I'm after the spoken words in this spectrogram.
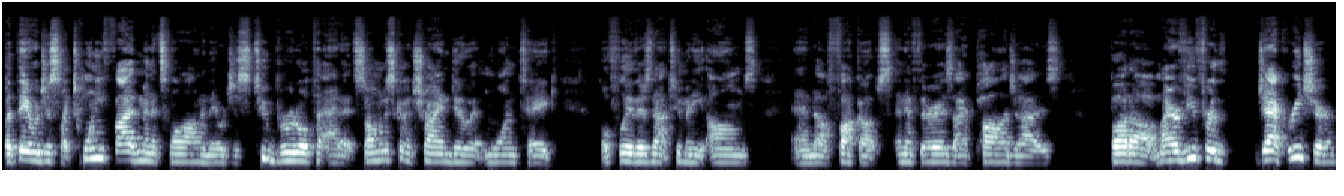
but they were just like 25 minutes long and they were just too brutal to edit. So I'm just going to try and do it in one take. Hopefully, there's not too many ums and uh, fuck ups. And if there is, I apologize. But uh, my review for Jack Reacher,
